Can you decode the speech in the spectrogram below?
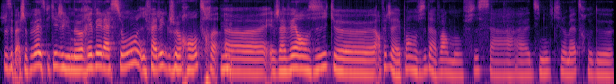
je sais pas je peux pas expliquer j'ai eu une révélation il fallait que je rentre Mm. euh, et j'avais envie que en fait j'avais pas envie d'avoir mon fils à 10 000 km de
